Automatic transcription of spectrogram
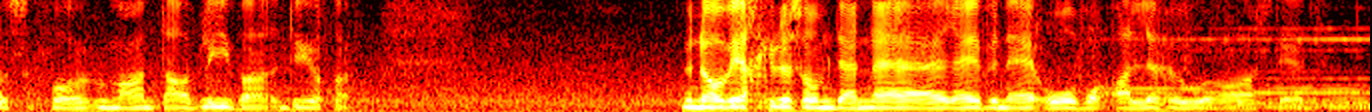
og få humant avliva dyret. Men nå virker det som denne reven er over alle hauger av sted.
